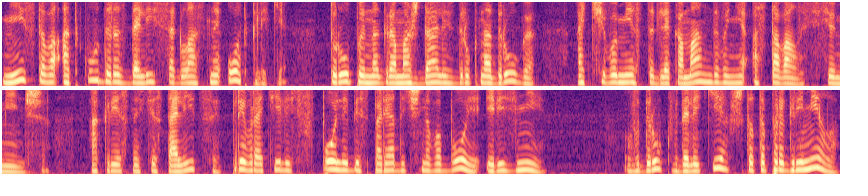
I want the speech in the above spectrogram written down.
Неистово откуда раздались согласные отклики. Трупы нагромождались друг на друга, отчего места для командования оставалось все меньше. Окрестности столицы превратились в поле беспорядочного боя и резни. Вдруг вдалеке что-то прогремело,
